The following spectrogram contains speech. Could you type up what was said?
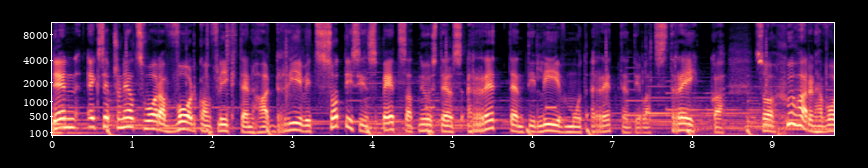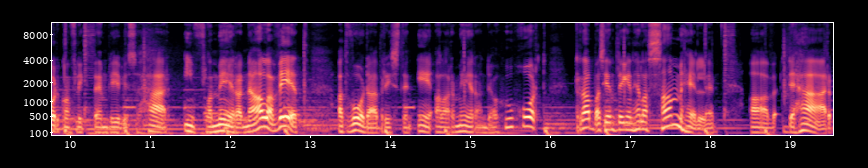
Den exceptionellt svåra vårdkonflikten har drivits så till sin spets att nu ställs rätten till liv mot rätten till att strejka. Så hur har den här vårdkonflikten blivit så här inflammerad när alla vet att vårdarbristen är alarmerande och hur hårt drabbas egentligen hela samhället av det här?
